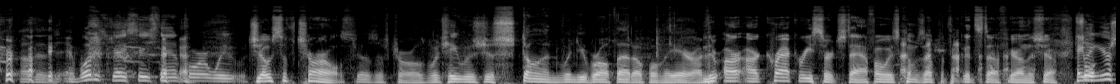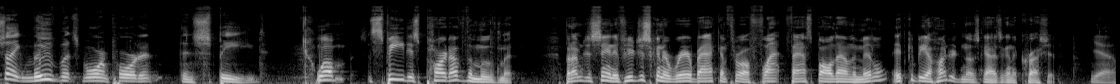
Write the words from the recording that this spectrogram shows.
other than, and what does JC stand for? We Joseph Charles. Joseph Charles, which he was just stunned when you brought that up on the air. There, our, our crack research staff always comes up with the good stuff here on the show. Hey, so well, you're saying movement's more important than speed? well, speed is part of the movement. But I'm just saying, if you're just going to rear back and throw a flat fastball down the middle, it could be 100 and those guys are going to crush it. Yeah.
